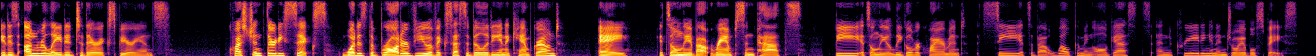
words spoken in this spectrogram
It is unrelated to their experience. Question 36. What is the broader view of accessibility in a campground? A. It's only about ramps and paths. B. It's only a legal requirement. C. It's about welcoming all guests and creating an enjoyable space.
